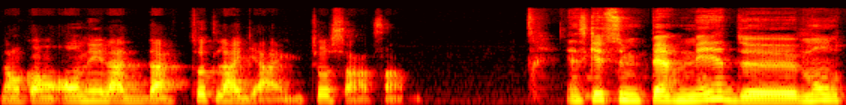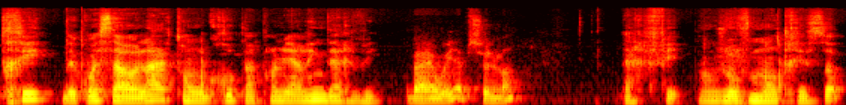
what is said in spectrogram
Donc, on, est là-dedans, toute la gang, tous ensemble. Est-ce que tu me permets de montrer de quoi ça a l'air ton groupe en première ligne d'arrivée? Ben oui, absolument. Parfait. Donc, je vais vous montrer ça.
